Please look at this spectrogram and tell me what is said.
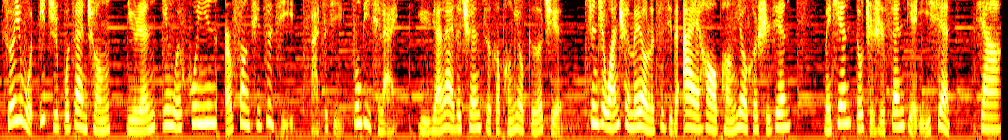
所以我一直不赞成女人因为婚姻而放弃自己，把自己封闭起来，与原来的圈子和朋友隔绝，甚至完全没有了自己的爱好、朋友和时间，每天都只是三点一线：家、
